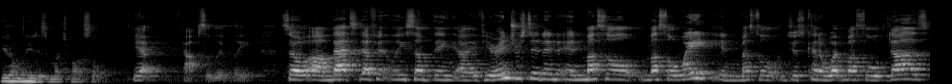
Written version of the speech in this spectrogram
you don't need as much muscle. Yep, absolutely. So um, that's definitely something. Uh, if you're interested in, in muscle muscle weight and muscle, just kind of what muscle does,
